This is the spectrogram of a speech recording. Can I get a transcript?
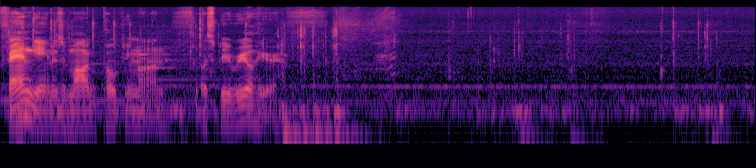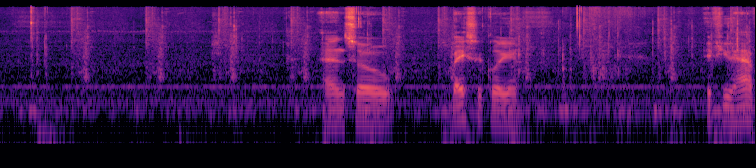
fan games mog Pokemon. Let's be real here. And so, basically, if you have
